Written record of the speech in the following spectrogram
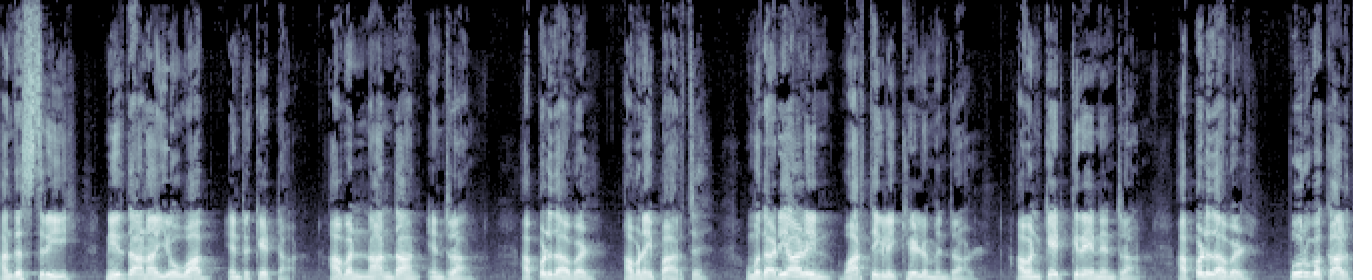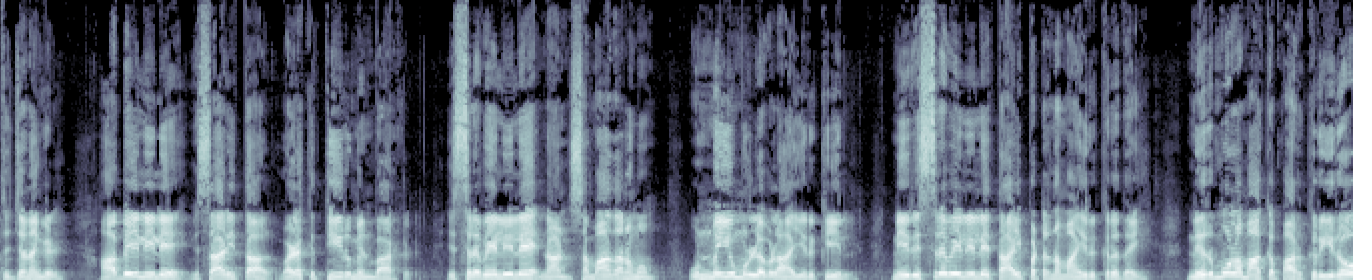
அந்த ஸ்திரீ நீர்தானா யோவாப்? என்று கேட்டான் அவன் நான் தான் என்றான். அப்பொழுது அவள் அவனை பார்த்து உமது அடியாளின் வார்த்தைகளை கேளும் என்றாள். அவன் கேட்கிறேன் என்றான். அப்பொழுது அவள் பூர்வ காலத்து ஜனங்கள் ஆபேலிலே விசாரித்தால் வழக்கு தீரும் என்பார்கள். இஸ்ரவேலிலே நான் சமாதானமும் உண்மையும் உள்ளவளாய் இருக்கையில் நீர் இஸ்ரவேலிலே தாய்ப்பட்டணமாய் இருக்கிறதை நிர்மூலமாக்க பார்க்கிறீரோ?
